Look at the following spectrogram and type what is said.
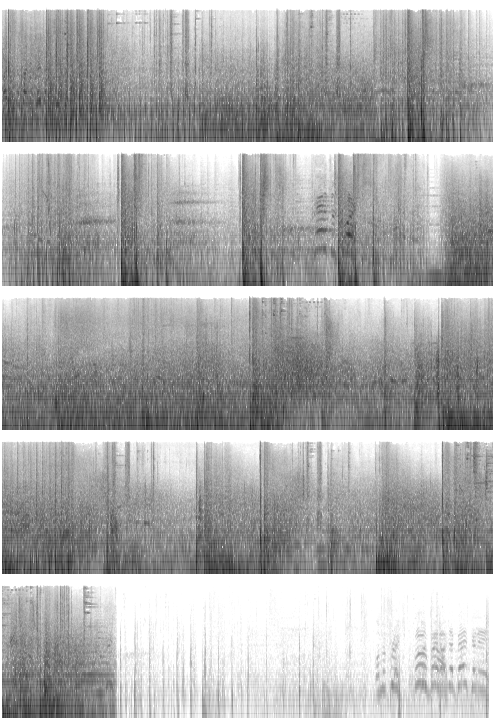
Weil ich der Sanitäter gesehen habe. Movement on the balcony!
